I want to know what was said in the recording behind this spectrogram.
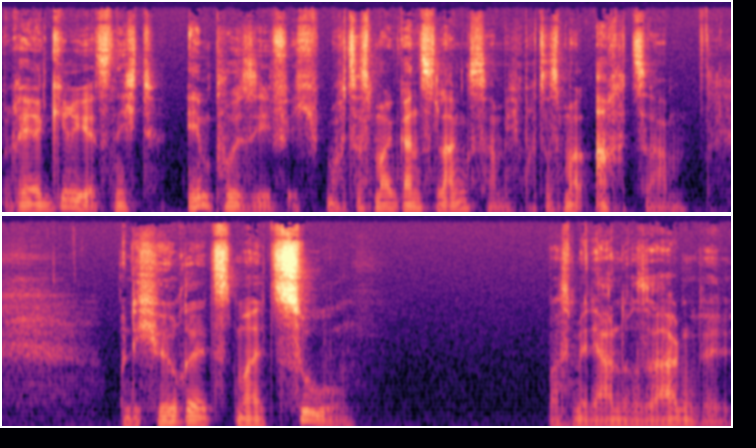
reagiere jetzt nicht impulsiv, ich mache das mal ganz langsam, ich mache das mal achtsam. Und ich höre jetzt mal zu, was mir der andere sagen will.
